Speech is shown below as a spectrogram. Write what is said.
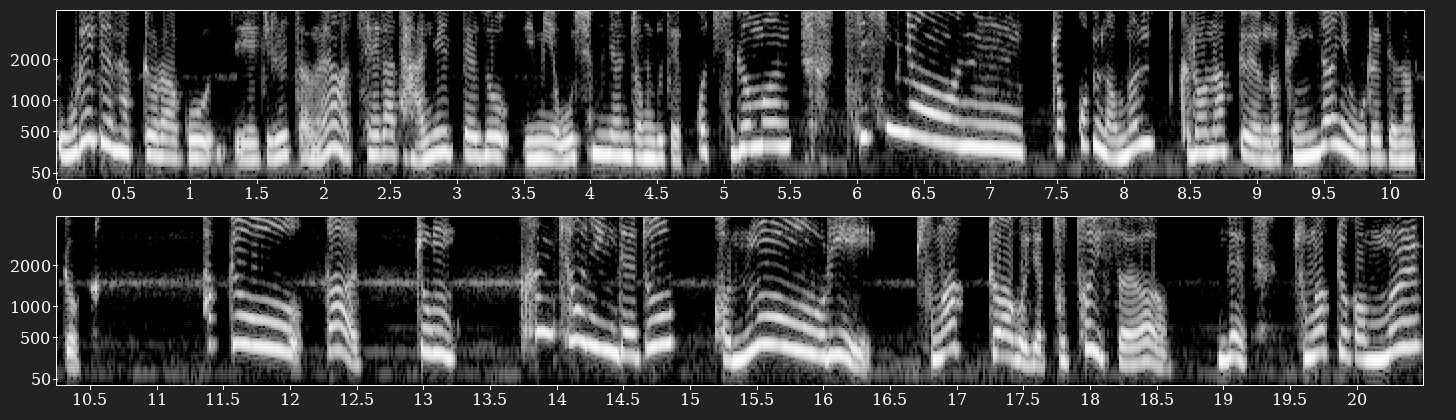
오래된 학교라고 이제 얘기를 했잖아요. 제가 다닐 때도 이미 50년 정도 됐고, 지금은 70년 조금 넘은 그런 학교예요. 굉장히 오래된 학교. 학교가 좀 큰 편인데도 건물이 중학교하고 이제 붙어 있어요. 근데 중학교 건물,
